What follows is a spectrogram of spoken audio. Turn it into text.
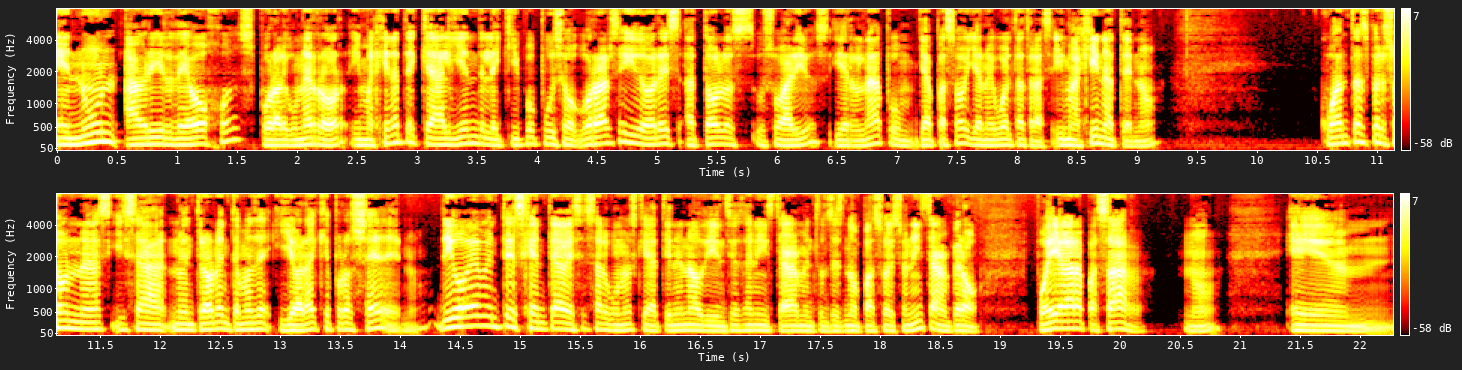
en un abrir de ojos por algún error, imagínate que alguien del equipo puso borrar seguidores a todos los usuarios y de la nada, pum, ya pasó, ya no hay vuelta atrás. Imagínate, ¿no? ¿Cuántas personas quizá no entraron en temas de ¿y ahora qué procede? ¿no? Digo, obviamente es gente a veces, algunos que ya tienen audiencias en Instagram, entonces no pasó eso en Instagram, pero puede llegar a pasar, ¿no? Eh,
